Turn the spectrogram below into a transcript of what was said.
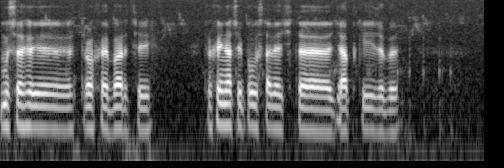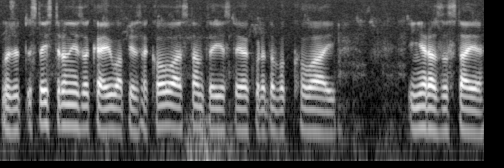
Muszę e, trochę bardziej, trochę inaczej poustawiać te dziabki, żeby może z tej strony jest ok, łapie za koło, a z tamtej jest to akurat obok koła i, i nieraz zostaje,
